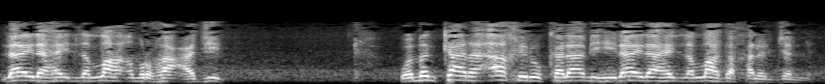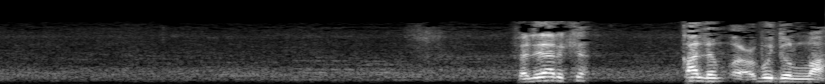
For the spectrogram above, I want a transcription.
لا إله إلا الله أمرها عجيب. ومن كان آخر كلامه لا إله إلا الله دخل الجنة. فلذلك قال لهم اعبدوا الله.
